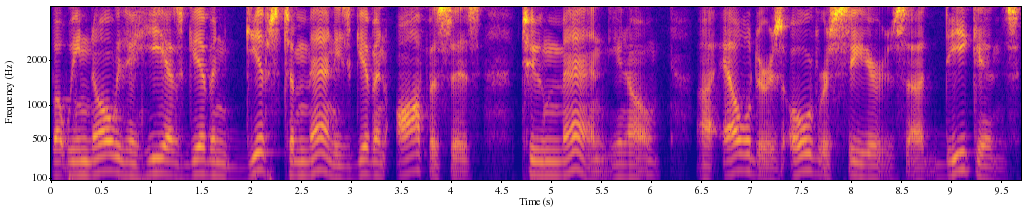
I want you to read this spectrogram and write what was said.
But we know that he has given gifts to men, he's given offices to men, you know, uh, elders, overseers, uh, deacons,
